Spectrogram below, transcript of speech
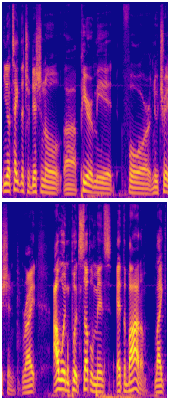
you know, take the traditional uh, pyramid for nutrition, right? I wouldn't put supplements at the bottom. Like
